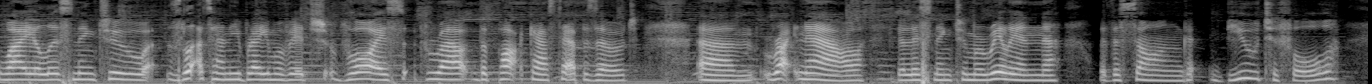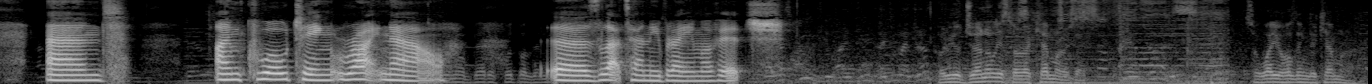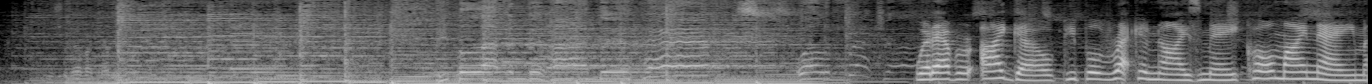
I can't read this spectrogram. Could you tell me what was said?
While you're listening to Zlatan Ibrahimovic voice throughout the podcast episode, um, right now you're listening to Marillion with the song Beautiful, and I'm quoting right now uh, Zlatan Ibrahimovic. Are you a journalist or a camera guy? So why are you holding the camera? You should have a camera. Wherever I go, people recognize me, call my name,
